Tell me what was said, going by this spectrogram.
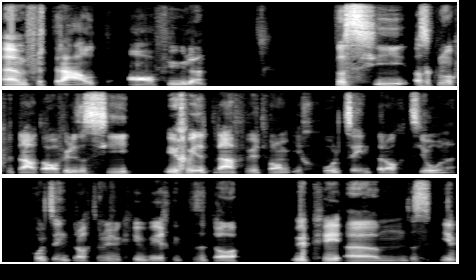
ähm, vertraut anfühlen, dass sie, also genug vertraut anfühlen, dass sie euch wieder treffen wird, vor allem in kurzen Interaktionen. Kurze Interaktion ist wirklich wichtig, dass ihr da wirklich, ähm, dass ihr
